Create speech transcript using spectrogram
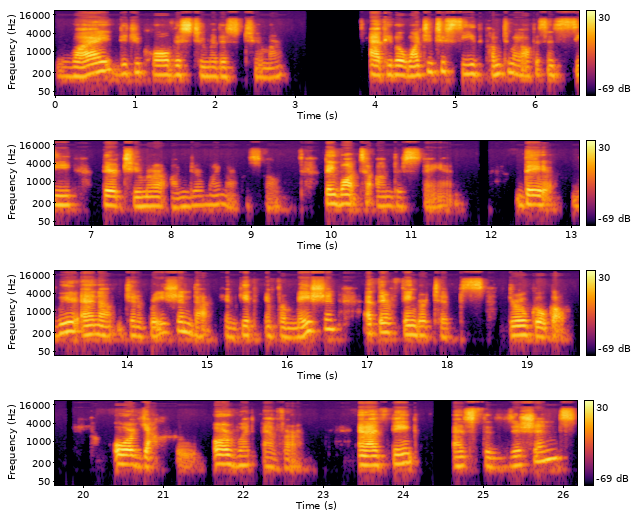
why did you call this tumor this tumor? I have people wanting to see, come to my office and see their tumor under my microscope. They want to understand. They we're in a generation that can get information at their fingertips through Google or Yahoo or whatever. And I think as physicians,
